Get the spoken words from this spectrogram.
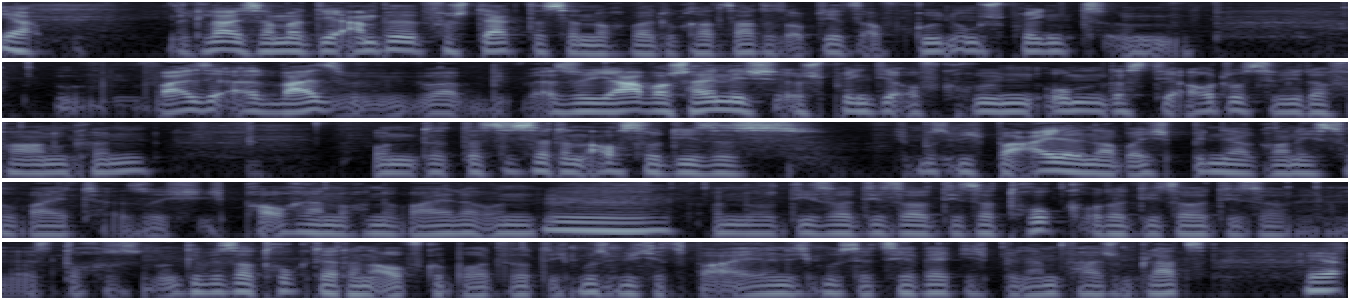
Ja, Na klar, ich sag mal, die Ampel verstärkt das ja noch, weil du gerade sagtest, ob die jetzt auf grün umspringt. ähm, Weiß, ich- weiß, also ja, wahrscheinlich springt die auf grün um, dass die Autos wieder fahren können. Und das ist ja dann auch so dieses, ich muss mich beeilen, aber ich bin ja gar nicht so weit. Also ich, ich brauche ja noch eine Weile und, und nur dieser, dieser, dieser Druck oder dieser, dieser, ist doch ein gewisser Druck, der dann aufgebaut wird. Ich muss mich jetzt beeilen, ich muss jetzt hier weg, ich bin am falschen Platz ja.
